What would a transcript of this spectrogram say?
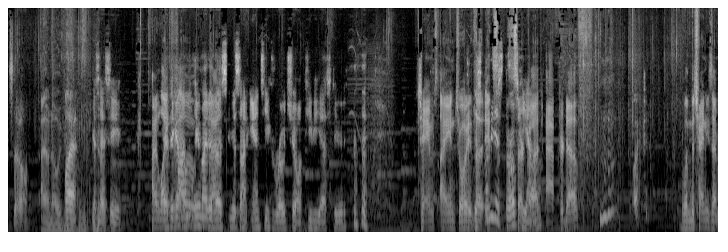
So, I don't know if you What? know who- yes, I see. I Yeah, I think I, I how think you might have that- uh, seen this on Antique Roadshow on PBS, dude. James. I enjoy Does the somebody it's just throw a circa piano? after death what? when the Chinese Em-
